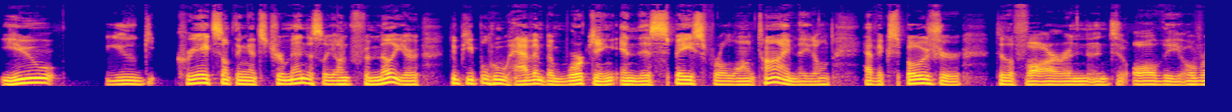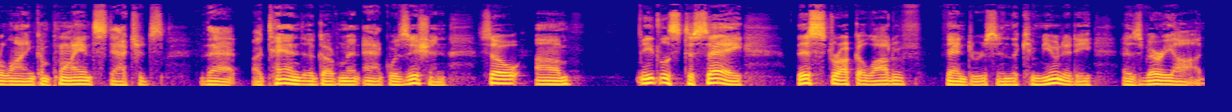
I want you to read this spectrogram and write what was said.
you you create something that's tremendously unfamiliar to people who haven't been working in this space for a long time. They don't have exposure to the FAR and, and to all the overlying compliance statutes that attend a government acquisition. So, um, needless to say, this struck a lot of vendors in the community as very odd.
